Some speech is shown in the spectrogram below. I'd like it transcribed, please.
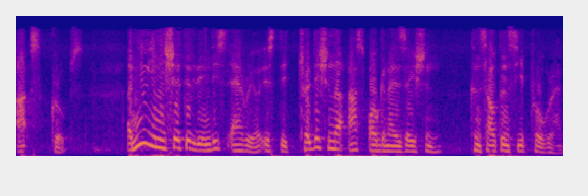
arts groups. A new initiative in this area is the Traditional Arts Organization Consultancy Program.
